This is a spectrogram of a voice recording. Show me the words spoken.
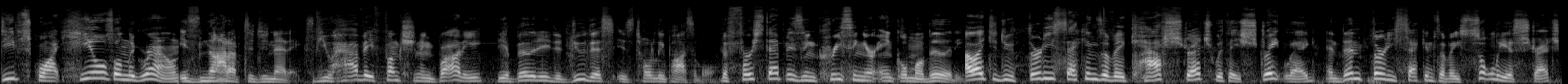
Deep squat heels on the ground is not up to genetics. If you have a functioning body, the ability to do this is totally possible. The first step is increasing your ankle mobility. I like to do 30 seconds of a calf stretch with a straight leg and then 30 seconds of a soleus stretch,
